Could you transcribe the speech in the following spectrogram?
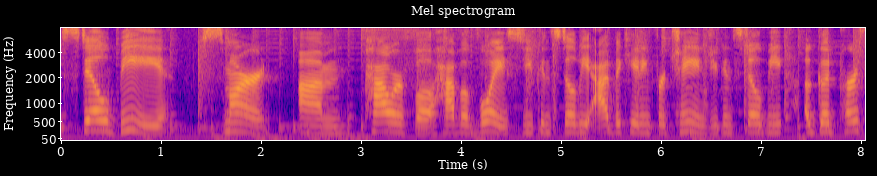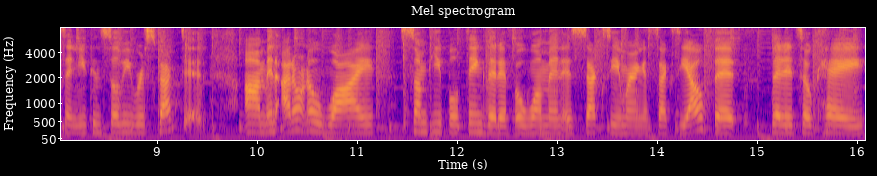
still be smart, um, powerful, have a voice. You can still be advocating for change. You can still be a good person. You can still be respected. Um, and I don't know why some people think that if a woman is sexy and wearing a sexy outfit, that it's okay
